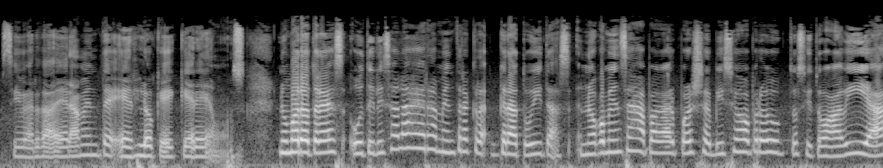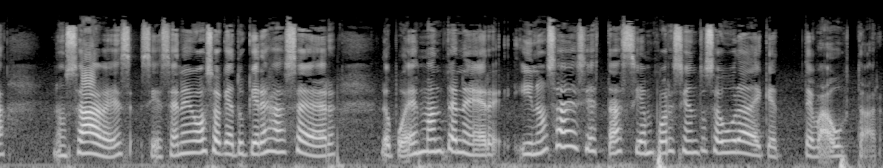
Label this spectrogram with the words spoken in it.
si verdaderamente es lo que queremos. Número tres, utiliza las herramientas gratuitas. No comiences a pagar por servicios o productos si todavía no sabes si ese negocio que tú quieres hacer lo puedes mantener y no sabes si estás 100% segura de que te va a gustar.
